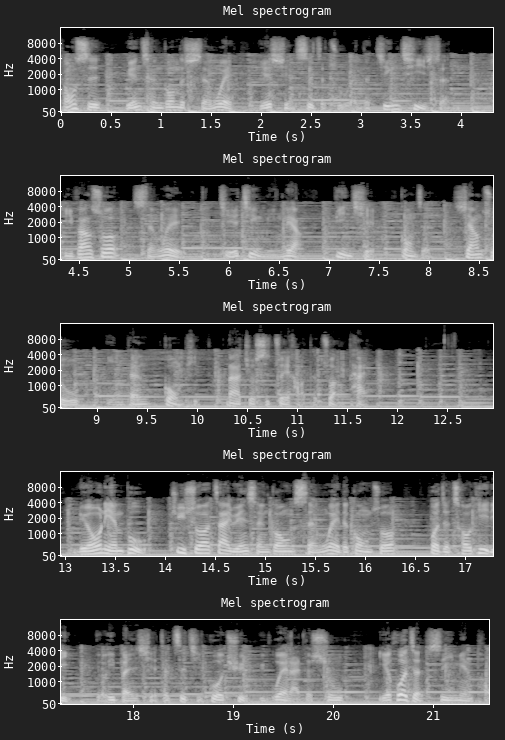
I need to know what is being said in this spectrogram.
同时，元成功的神位也显示着主人的精气神，比方说神位洁净明亮。并且供着香烛、银灯、贡品，那就是最好的状态。流年簿，据说在元神宫神位的供桌或者抽屉里，有一本写着自己过去与未来的书，也或者是一面铜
